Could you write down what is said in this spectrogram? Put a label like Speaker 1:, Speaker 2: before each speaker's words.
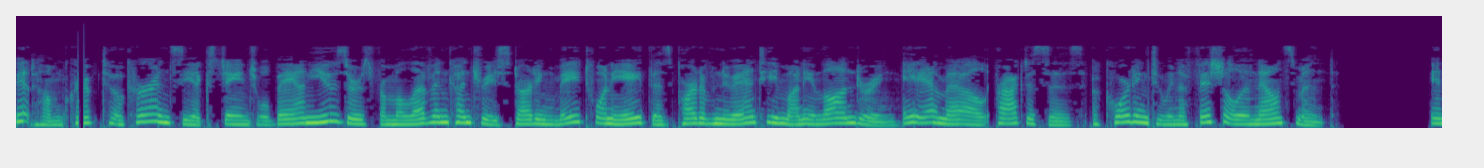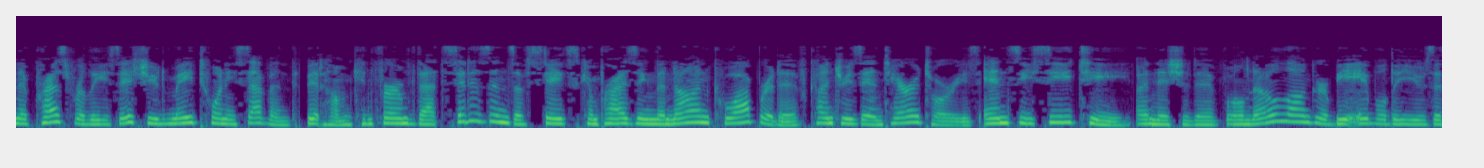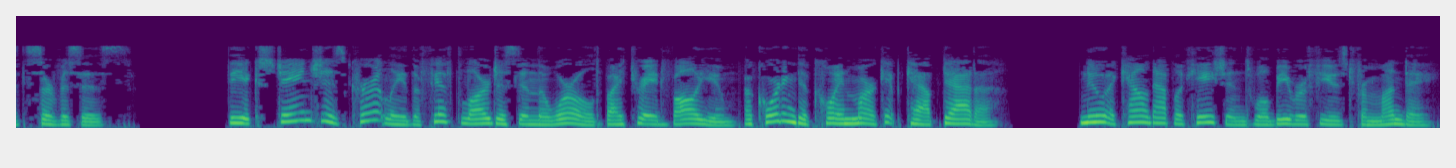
Speaker 1: Bithumb cryptocurrency exchange will ban users from 11 countries starting May 28 as part of new anti-money laundering AML practices, according to an official announcement. In a press release issued May 27, Bithumb confirmed that citizens of states comprising the Non-Cooperative Countries and Territories NCCT initiative will no longer be able to use its services. The exchange is currently the fifth largest in the world by trade volume, according to CoinMarketCap data. New account applications will be refused from Monday,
